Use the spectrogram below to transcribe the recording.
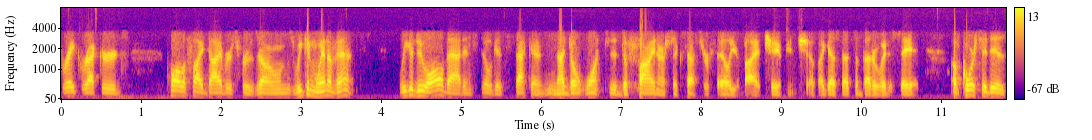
break records, qualify divers for zones. We can win events. We could do all that and still get second. And I don't want to define our success or failure by a championship. I guess that's a better way to say it. Of course, it is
